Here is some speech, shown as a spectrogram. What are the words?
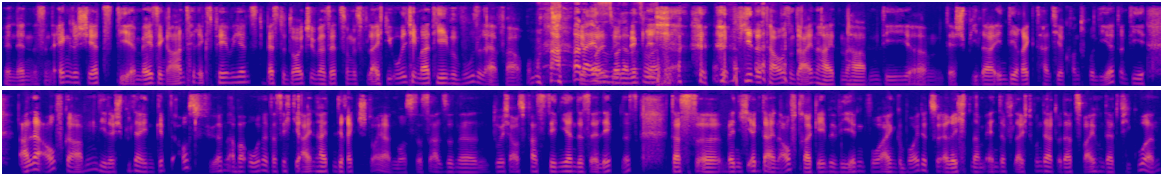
wir nennen es in Englisch jetzt, die Amazing Antil Experience. Die beste deutsche Übersetzung ist vielleicht die ultimative Wuselerfahrung. wir da wollen dort wirklich viele tausend Einheiten haben, die ähm, der Spieler indirekt halt hier kontrolliert und die alle Aufgaben, die der Spieler ihnen gibt, ausführen, aber ohne, dass ich die Einheiten direkt steuern muss. Das ist also ein durchaus faszinierendes Erlebnis, dass äh, wenn ich irgendeinen Auftrag gebe, gäbe, wie irgendwo ein Gebäude zu errichten, am Ende vielleicht 100 oder 200 Figuren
